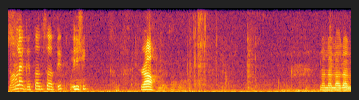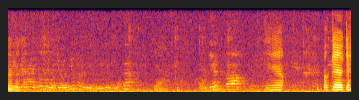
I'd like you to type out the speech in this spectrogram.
Vẫn là cái tên sơ tiếp viên. Rồi. Là là là là là là Yeah Ok ok.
